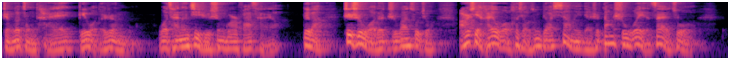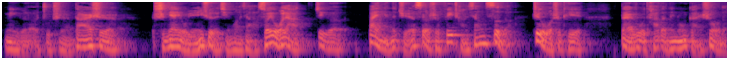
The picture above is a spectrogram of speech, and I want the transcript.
整个总台给我的任务，我才能继续升官发财啊，对吧？这是我的直观诉求。而且还有我和小孙比较像的一点是，当时我也在做那个主持人，当然是时间有允许的情况下，所以我俩这个扮演的角色是非常相似的，这个我是可以带入他的那种感受的。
